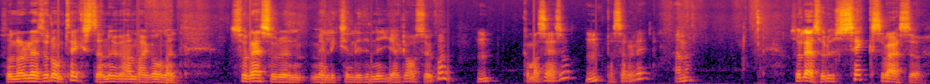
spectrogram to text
Så när du läser de texten nu andra gången så läser du den med liksom lite nya glasögon. Mm. Kan man säga så? Mm. Passar det dig? Amen. Så läser du sex verser,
